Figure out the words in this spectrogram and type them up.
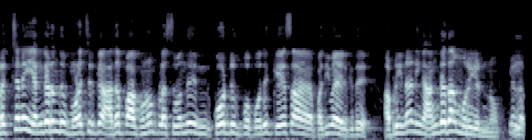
பிரச்சனை எங்க இருந்து முளைச்சிருக்கு அதை பார்க்கணும். பிளஸ் வந்து கோர்ட்டுக்கு போகும்போது கேஸா பதிவாயிருக்குது. அப்படின்னா நீங்க அங்கதான் முறையிடணும். இல்ல இல்ல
